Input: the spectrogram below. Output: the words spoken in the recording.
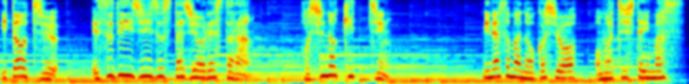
伊藤忠 SDGs スタジオレストラン星のキッチン。皆様のお越しをお待ちしています。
